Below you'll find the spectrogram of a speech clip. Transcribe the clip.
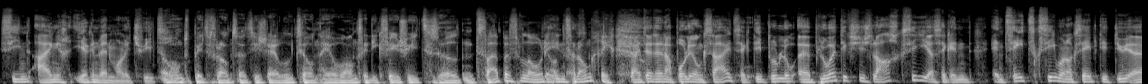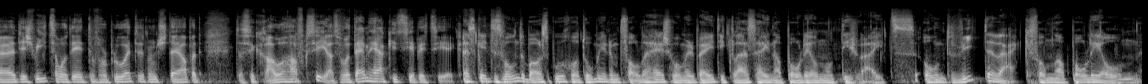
sind eigentlich irgendwann mal in die Schweiz. Und bei der französischen Revolution haben ja wahnsinnig viele Schweizer Söldner das Leben verloren ja, in Frankreich. Da hat ja der Napoleon gesagt, es war die äh, blutigste Schlacht gewesen. Also entsetzt gewesen, wo er hat, die, äh, die Schweizer, die dort verblutet und sterben, das war grauenhaft gewesen. Also von dem her gibt es die Beziehung. Es gibt ein wunderbares Buch, das du mir empfohlen hast, das wir beide gelesen haben, Napoleon und die Schweiz. Und weiter weg vom Napoleon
